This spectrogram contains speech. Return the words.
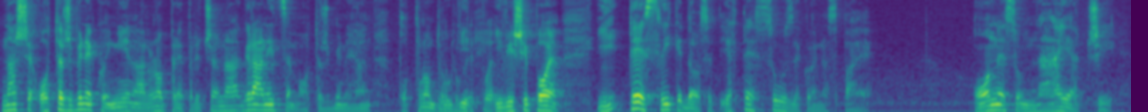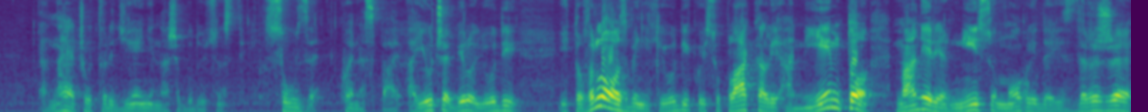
naše otačbine, koji nije naravno preprečena granicama. Otačbina je jedan potpuno drugi i viši pojam. I te slike da osjeti, jer te suze koje nas spaje, one su najjači, najjače utvrđenje naše budućnosti. Suze koje nas spaju. A juče je bilo ljudi, i to vrlo ozbiljnih ljudi, koji su plakali, a nije im to manjer, jer nisu mogli da izdrže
